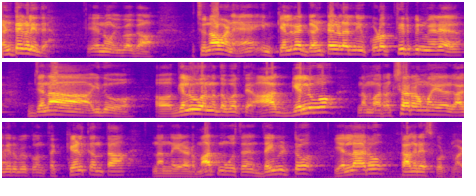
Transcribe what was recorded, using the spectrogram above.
ಗಂಟೆಗಳಿದೆ. ಏನು ಇವಾಗ ಚುನಾವಣೆ, ಇನ್ನು ಕೆಲವೇ ಗಂಟೆಗಳಲ್ಲಿ ನೀವು ಕೊಡೋ ತೀರ್ಪಿನ ಮೇಲೆ ಜನ ಇದು ಗೆಲುವು ಅನ್ನೋದು ಬರುತ್ತೆ. ಆ ಗೆಲುವು ನಮ್ಮ ರಕ್ಷಾರಾಮಯ್ಯಗಾಗಿರಬೇಕು ಅಂತ ಕೇಳ್ಕೊಂತ ನನ್ನ ಎರಡು ಮಾತು ಮುಗಿಸ್ತೇನೆ. ದಯವಿಟ್ಟು ಎಲ್ಲರೂ ಕಾಂಗ್ರೆಸ್ ಕೊಟ್ಟು ಮಾಡಿ.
